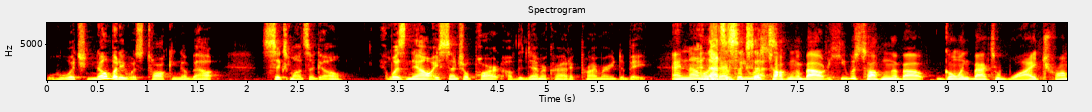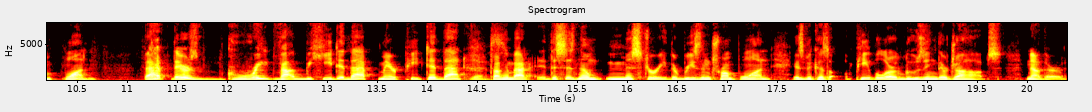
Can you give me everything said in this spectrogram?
which nobody was talking about six months ago, was now a central part of the Democratic primary debate. And not only that's that, a he success. was talking about he was talking about going back to why Trump won. That there's great value. He did that. Mayor Pete did that. Yes. Talking about this is no mystery. The reason Trump won is because people are losing their jobs. Now there are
